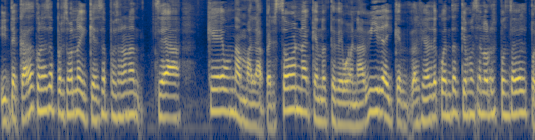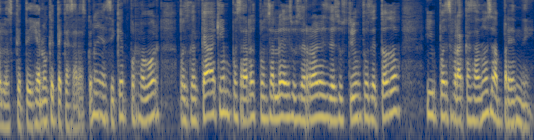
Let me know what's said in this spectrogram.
Y te casas con esa persona y que esa persona sea que una mala persona, que no te dé buena vida y que al final de cuentas, ¿quién más son los responsables? Pues los que te dijeron que te casarás con ella. Así que, por favor, pues que cada quien pues sea responsable de sus errores, de sus triunfos, de todo. Y pues fracasando se aprende.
